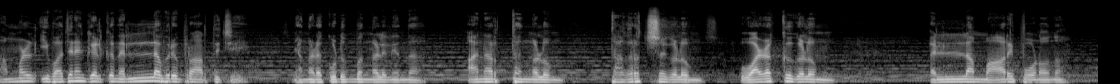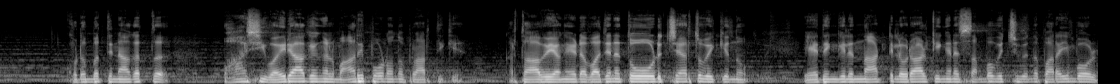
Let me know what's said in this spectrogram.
നമ്മൾ ഈ വചനം കേൾക്കുന്ന എല്ലാവരും പ്രാർത്ഥിച്ച് ഞങ്ങളുടെ കുടുംബങ്ങളിൽ നിന്ന് അനർത്ഥങ്ങളും തകർച്ചകളും വഴക്കുകളും എല്ലാം മാറിപ്പോണമെന്ന് കുടുംബത്തിനകത്ത് വാശി വൈരാഗ്യങ്ങൾ മാറിപ്പോണമെന്ന് പ്രാർത്ഥിക്കുക കർത്താവ് അങ്ങയുടെ വചനത്തോട് ചേർത്ത് വയ്ക്കുന്നു. ഏതെങ്കിലും നാട്ടിൽ ഒരാൾക്ക് ഇങ്ങനെ സംഭവിച്ചു എന്ന് പറയുമ്പോൾ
